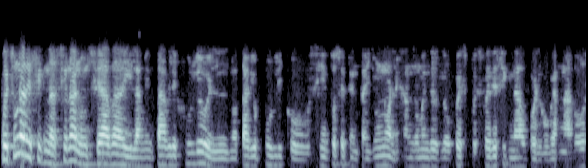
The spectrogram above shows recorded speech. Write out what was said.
Pues una designación anunciada y lamentable, Julio, el notario público 171, Alejandro Méndez López, pues fue designado por el gobernador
